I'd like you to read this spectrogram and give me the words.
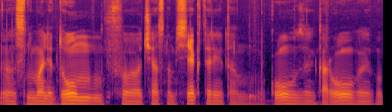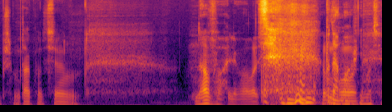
э, снимали дом в частном секторе, там козы, коровы, в общем, так вот все наваливалось. Вот. По-домашнему всё.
